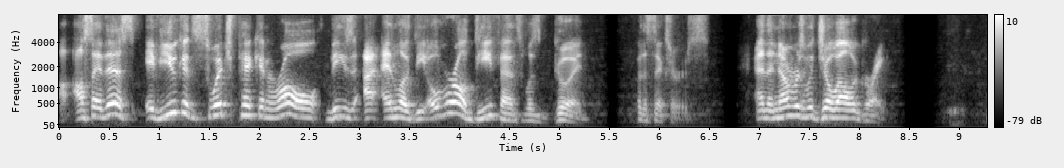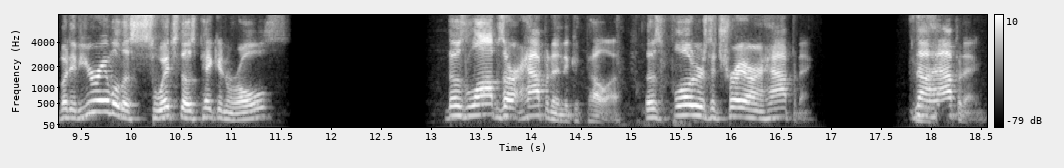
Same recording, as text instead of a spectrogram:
I'll say this, if you could switch pick and roll these and look, the overall defense was good for the Sixers. And the numbers with Joel are great. But if you're able to switch those pick and rolls, those lobs aren't happening to Capela. Those floaters to Trae aren't happening. It's not happening.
